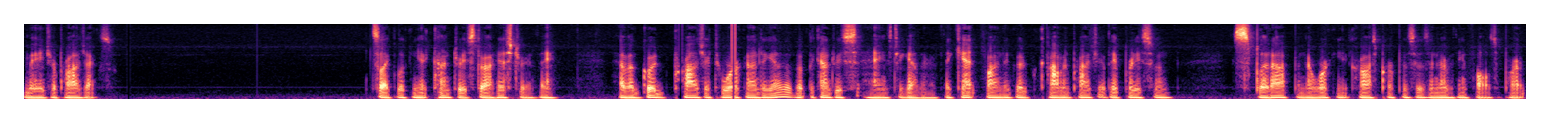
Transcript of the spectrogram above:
major projects. It's like looking at countries throughout history. They have a good project to work on together, but the country hangs together. If they can't find a good common project, they pretty soon split up and they're working at cross purposes and everything falls apart.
